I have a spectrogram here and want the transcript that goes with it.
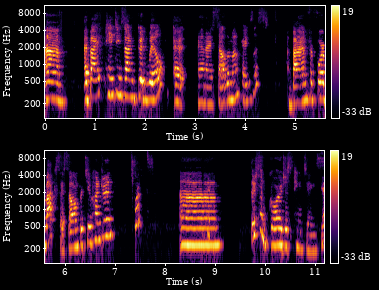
Um, I buy paintings on Goodwill at, and I sell them on Craigslist. I buy them for four bucks. I sell them for two hundred. What? Um, there's some gorgeous paintings Yeah.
